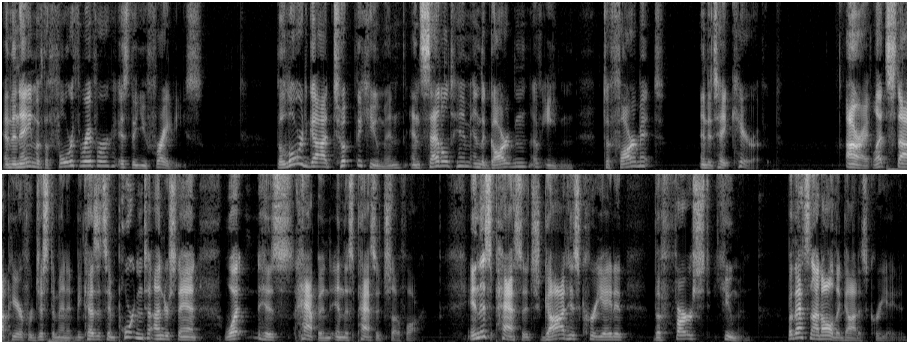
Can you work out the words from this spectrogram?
And the name of the fourth river is the Euphrates. The Lord God took the human and settled him in the Garden of Eden to farm it, and to take care of it. All right, let's stop here for just a minute because it's important to understand what has happened in this passage so far. In this passage, God has created the first human, but that's not all that God has created.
